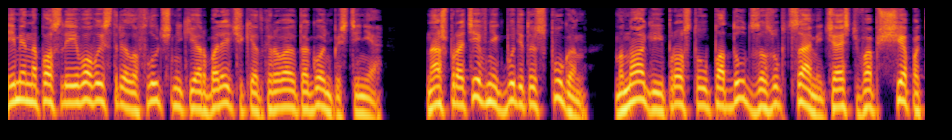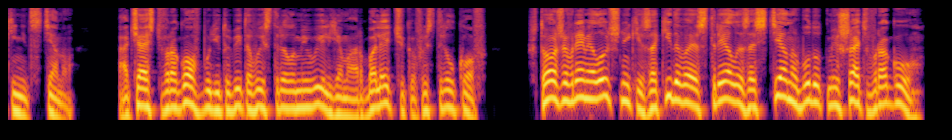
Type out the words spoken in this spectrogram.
Именно после его выстрелов лучники и арбалетчики открывают огонь по стене. Наш противник будет испуган. Многие просто упадут за зубцами, часть вообще покинет стену. А часть врагов будет убита выстрелами Уильяма, арбалетчиков и стрелков. В то же время лучники, закидывая стрелы за стену, будут мешать врагу.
